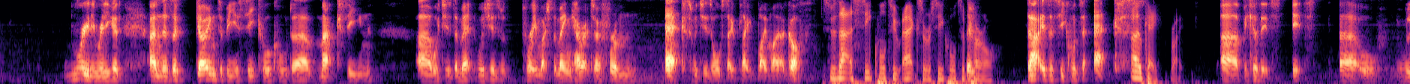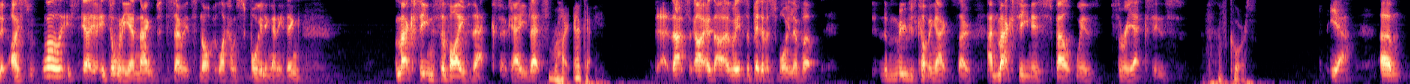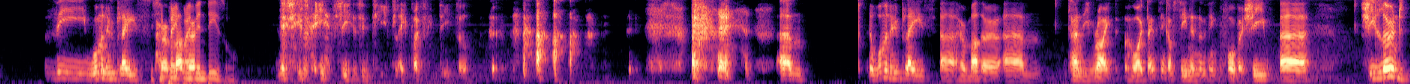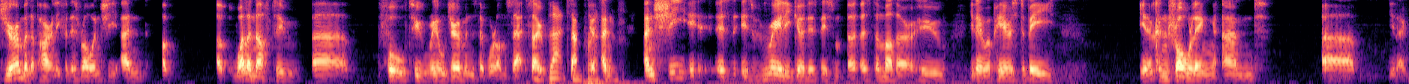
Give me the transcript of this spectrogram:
really really good. And there's a going to be a sequel called uh, Maxine, uh, which is the which is pretty much the main character from X, which is also played by Maya Goth. So is that a sequel to X or a sequel to So- Pearl? That is a sequel to X. Okay, right. Uh, because it's it's uh, oh, I, well it's uh, it's already announced, so it's not like I'm spoiling anything. Maxine survives X. Okay, let's Right, okay. that's I, I mean it's a bit of a spoiler, but the movie's coming out. So and Maxine is spelt with three X's. Of course. Yeah. Um, the woman who plays Is she her played mother. by Vin Diesel? she, yes, she is indeed played by Vin Diesel. um, the woman who plays uh, her mother, um, Tandi Wright, who I don't think I've seen in anything before, but she uh, she learned German apparently for this role, and she and uh, uh, well enough to uh, fool two real Germans that were on set. So That's, that's good. impressive. and she is is really good as this uh, as the mother who you know appears to be you know controlling and uh you know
